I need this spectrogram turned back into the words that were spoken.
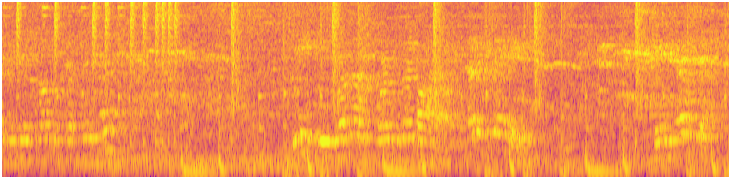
competition. Please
